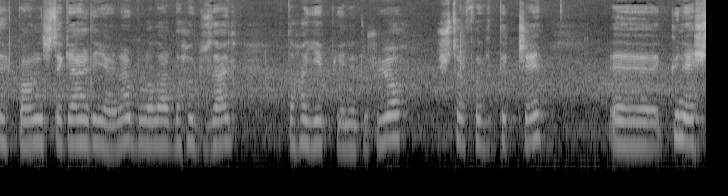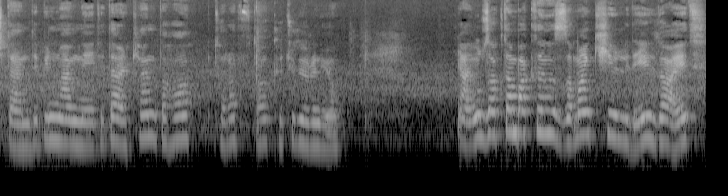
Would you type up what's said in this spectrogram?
Sehpanın işte geldiği yerler. Buralar daha güzel, daha yepyeni duruyor. Şu tarafa gittikçe e, güneştendi bilmem neydi derken daha bu taraf daha kötü görünüyor. Yani uzaktan baktığınız zaman kirli değil gayet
